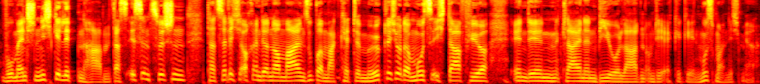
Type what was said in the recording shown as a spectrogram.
wo Menschen nicht gelitten haben, das ist inzwischen tatsächlich auch in der normalen Supermarktkette möglich oder muss ich dafür in den kleinen Bioladen um die Ecke gehen? Muss man nicht mehr.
